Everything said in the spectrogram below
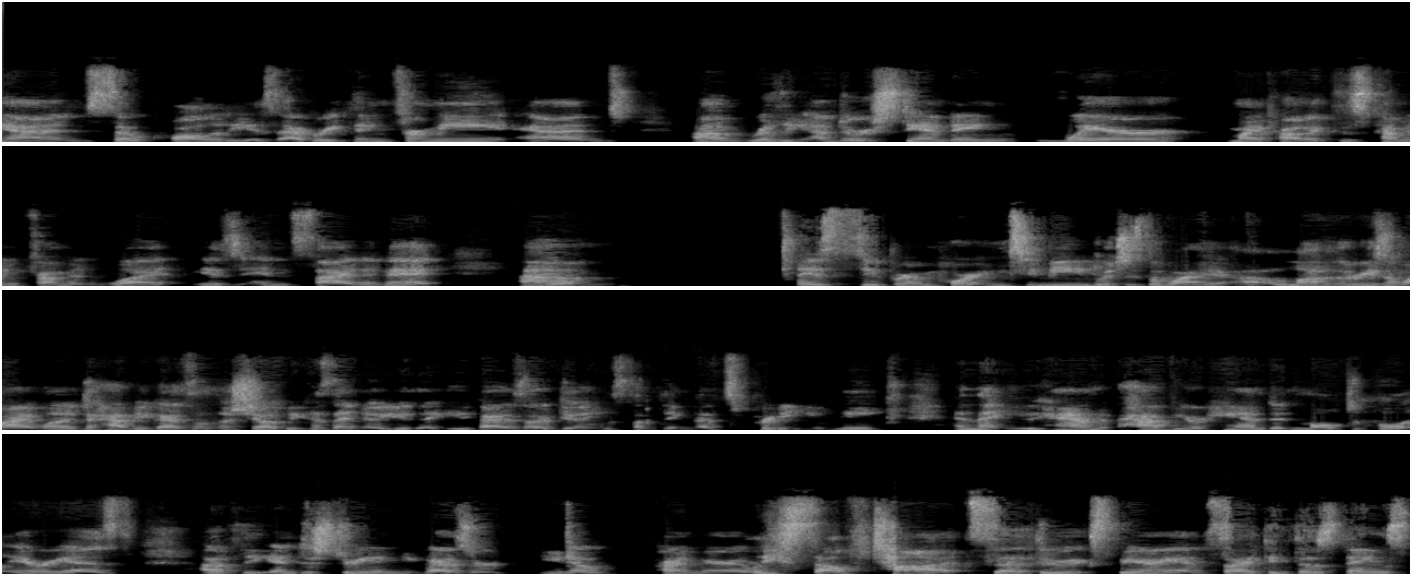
And so quality is everything for me and um, really understanding where my product is coming from and what is inside of it. Yeah. Um, is super important to me, which is the why a lot of the reason why I wanted to have you guys on the show because I know you that you guys are doing something that's pretty unique and that you hand, have your hand in multiple areas of the industry and you guys are you know primarily self-taught so through experience. So I think those things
